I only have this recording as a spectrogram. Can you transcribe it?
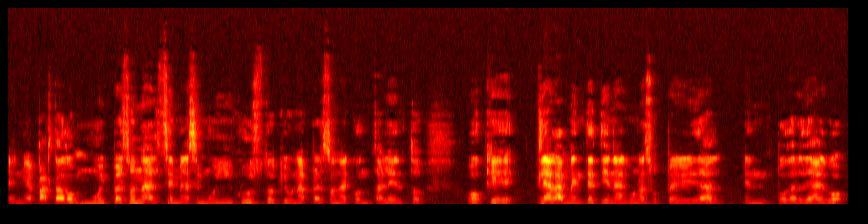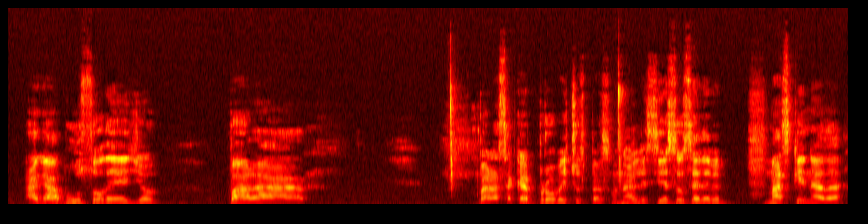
en mi apartado muy personal se me hace muy injusto que una persona con talento o que claramente tiene alguna superioridad en poder de algo haga abuso de ello para para sacar provechos personales. Y eso se debe más que nada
